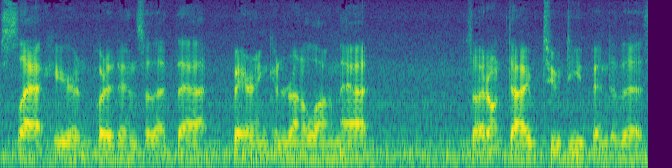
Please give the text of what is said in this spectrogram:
slat here and put it in so that that bearing can run along that so I don't dive too deep into this.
